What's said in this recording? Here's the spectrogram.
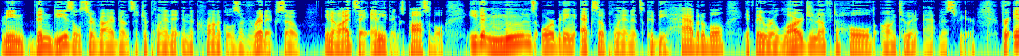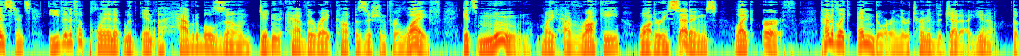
I mean, Vin Diesel survived on such a planet in the Chronicles of Riddick, so, you know, I'd say anything's possible. Even moons orbiting exoplanets could be habitable if they were large enough to hold onto an atmosphere. For instance, even if a planet within a habitable zone didn't have the right composition for life, its moon might have rocky, watery settings like Earth. Kind of like Endor in The Return of the Jedi, you know, the,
